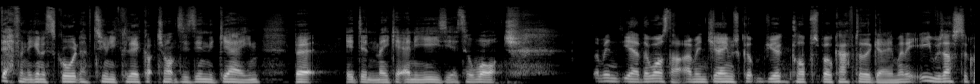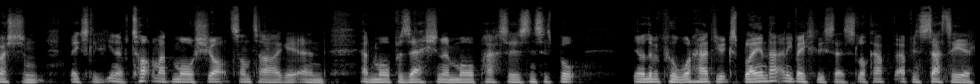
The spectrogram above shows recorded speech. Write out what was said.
definitely going to score and have too many clear cut chances in the game, but it didn't make it any easier to watch. I mean, yeah, there was that. I mean, James Jurgen Klopp spoke after the game, and he, was asked the question basically, you know, Tottenham had more shots on target and had more possession and more passes, and says, but you know, Liverpool won. How do you explain that? And he basically says, look, I've, I've been sat here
